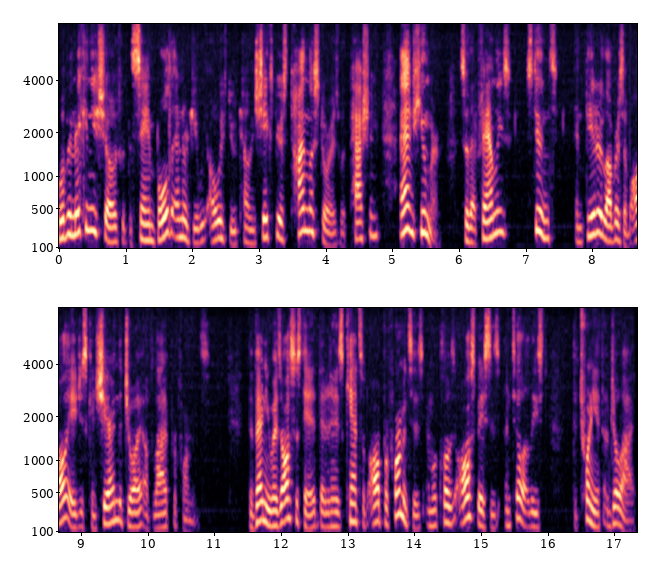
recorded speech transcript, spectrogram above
We'll be making these shows with the same bold energy we always do, telling Shakespeare's timeless stories with passion and humor so that families, students, and theater lovers of all ages can share in the joy of live performance. The venue has also stated that it has canceled all performances and will close all spaces until at least the 20th of July,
